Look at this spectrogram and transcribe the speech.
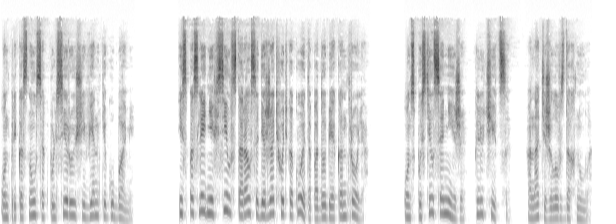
Он прикоснулся к пульсирующей венке губами. Из последних сил старался держать хоть какое-то подобие контроля. Он спустился ниже, к ключице. Она тяжело вздохнула.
